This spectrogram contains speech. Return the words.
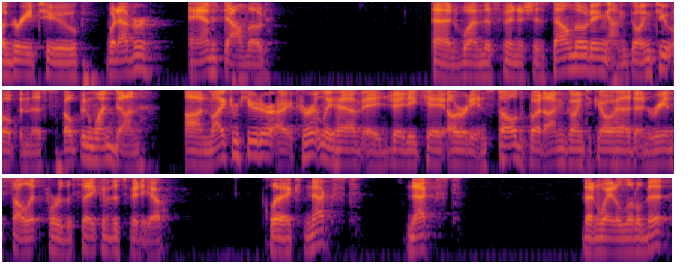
agree to whatever, and download. And when this finishes downloading, I'm going to open this. Open when done. On my computer, I currently have a JDK already installed, but I'm going to go ahead and reinstall it for the sake of this video. Click Next, Next, then wait a little bit,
